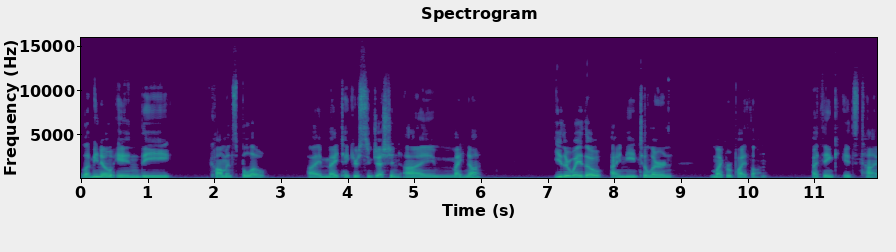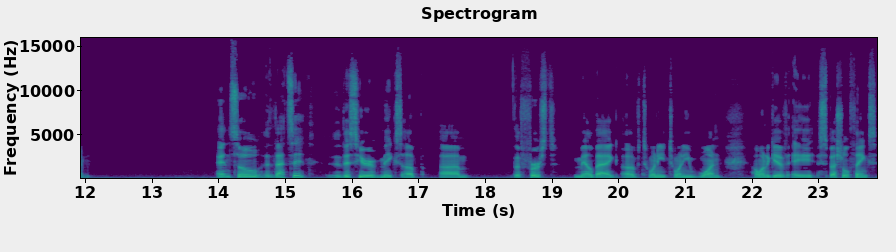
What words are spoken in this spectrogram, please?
let me know in the comments below. I might take your suggestion, I might not. Either way, though, I need to learn MicroPython. I think it's time. And so that's it. This here makes up um, the first mailbag of 2021. I want to give a special thanks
